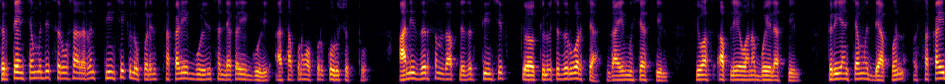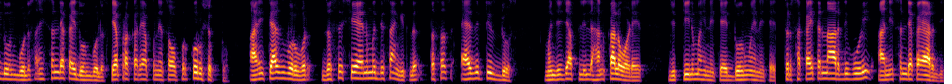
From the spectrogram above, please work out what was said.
तर त्यांच्यामध्ये सर्वसाधारण तीनशे किलोपर्यंत सकाळी एक गोळी आणि संध्याकाळी एक गोळी असा आपण वापर करू शकतो. आणि जर समजा आपल्या जर तीनशे क किलोच्या जर वरच्या गाई म्हशी असतील किंवा आपले एव्हाना बैल असतील तर यांच्यामध्ये आपण सकाळी दोन बोलस आणि संध्याकाळी दोन बोलस या प्रकारे आपण याचा वापर करू शकतो. आणि त्याचबरोबर जसं शेळ्यांमध्ये सांगितलं तसाच ॲज इट इज डोस म्हणजे जे आपली लहान कालवाडे आहेत जे तीन महिन्याचे आहेत दोन महिन्याचे आहेत तर सकाळी त्यांना अर्धी गोळी आणि संध्याकाळी अर्धी.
